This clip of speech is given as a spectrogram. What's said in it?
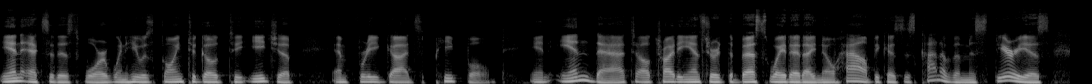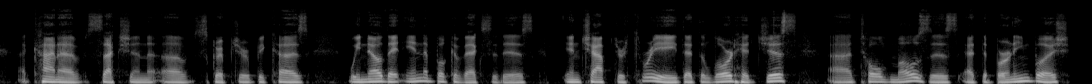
in Exodus four when he was going to go to Egypt and free God's people? And in that, I'll try to answer it the best way that I know how because it's kind of a mysterious uh, kind of section of scripture because we know that in the book of Exodus, in chapter 3, that the Lord had just uh, told Moses at the burning bush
